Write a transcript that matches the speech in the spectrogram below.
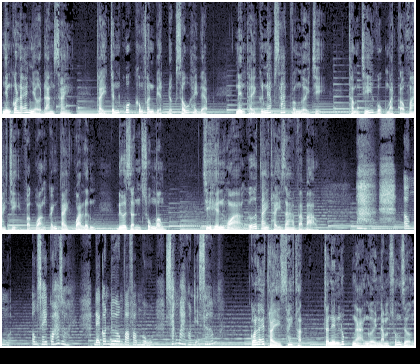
nhưng có lẽ nhờ đang say, thầy Trấn Quốc không phân biệt được xấu hay đẹp, nên thầy cứ nép sát vào người chị, thậm chí gục mặt vào vai chị và quàng cánh tay qua lưng, đưa dần xuống mông. Chị hiền hòa gỡ tay thầy ra và bảo À, ông, ông say quá rồi để con đưa ông vào phòng ngủ Sáng mai con dậy sớm Có lẽ thầy say thật, cho nên lúc ngả người nằm xuống giường,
